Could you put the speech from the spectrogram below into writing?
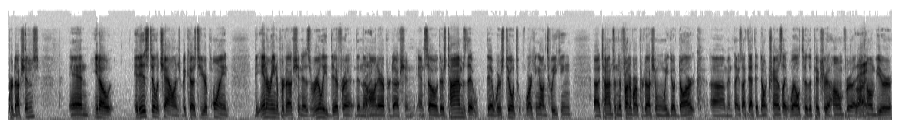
productions. And you know, it is still a challenge because to your point, the in arena production is really different than the Right. on air production. And so there's times that that we're still t- working on tweaking. Uh, times in the front of our production when we go dark um, and things like that that don't translate well to the picture at home for a Right. home viewer.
